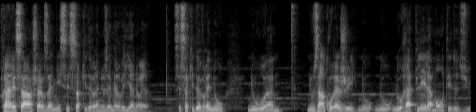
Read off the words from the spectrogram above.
Frères et sœurs, chers amis, c'est ça qui devrait nous émerveiller à Noël. C'est ça qui devrait nous, nous, euh, nous encourager, nous, nous, nous rappeler la bonté de Dieu.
